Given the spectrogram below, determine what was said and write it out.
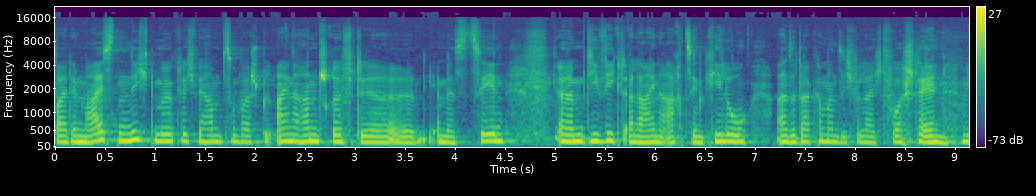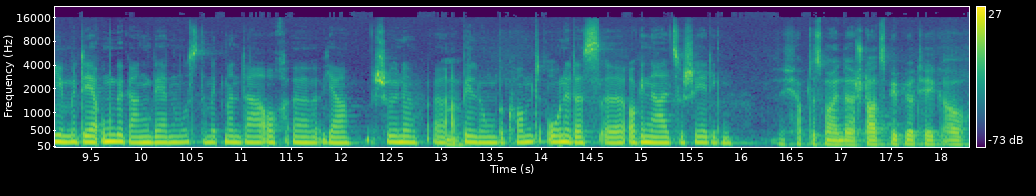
bei den meisten nicht möglich. Wir haben zum Beispiel eine Handschrift, äh, die MS10 10, ähm, die wiegt alleine 18 Kilo. Also da kann man sich vielleicht vorstellen, wie mit der umgegangen werden muss, damit man da auch äh, ja, schöne äh, mhm. Abbildungen bekommt, ohne das Original zu schädigen. Ich habe das mal in der Staatsbibliothek auch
